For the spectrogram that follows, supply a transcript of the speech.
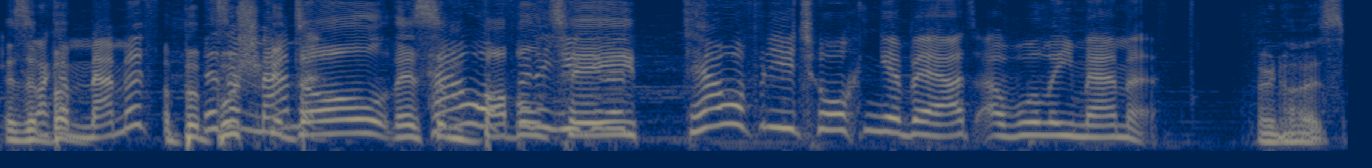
There's a like a, mammoth. a There's babushka mammoth. doll, there's some How bubble tea. gonna- how often are you talking about a woolly mammoth? Who knows?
